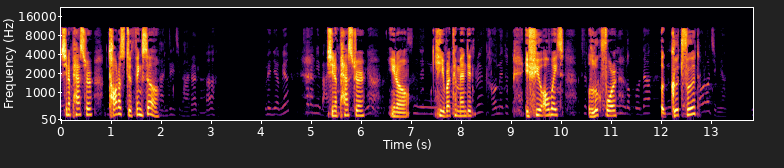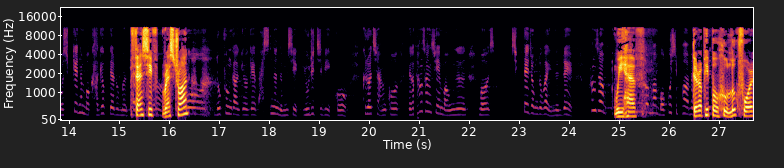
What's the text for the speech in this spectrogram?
Senior pastor taught us to think so. Senior pastor, you know, he recommended if you always look for a good food, fancy restaurant, 높은 가격에 맛있는 음식 요리집이 있고 그렇지 않고 내가 평상시에 먹는 뭐 식대 정도가 있는데 we have there are people who look for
